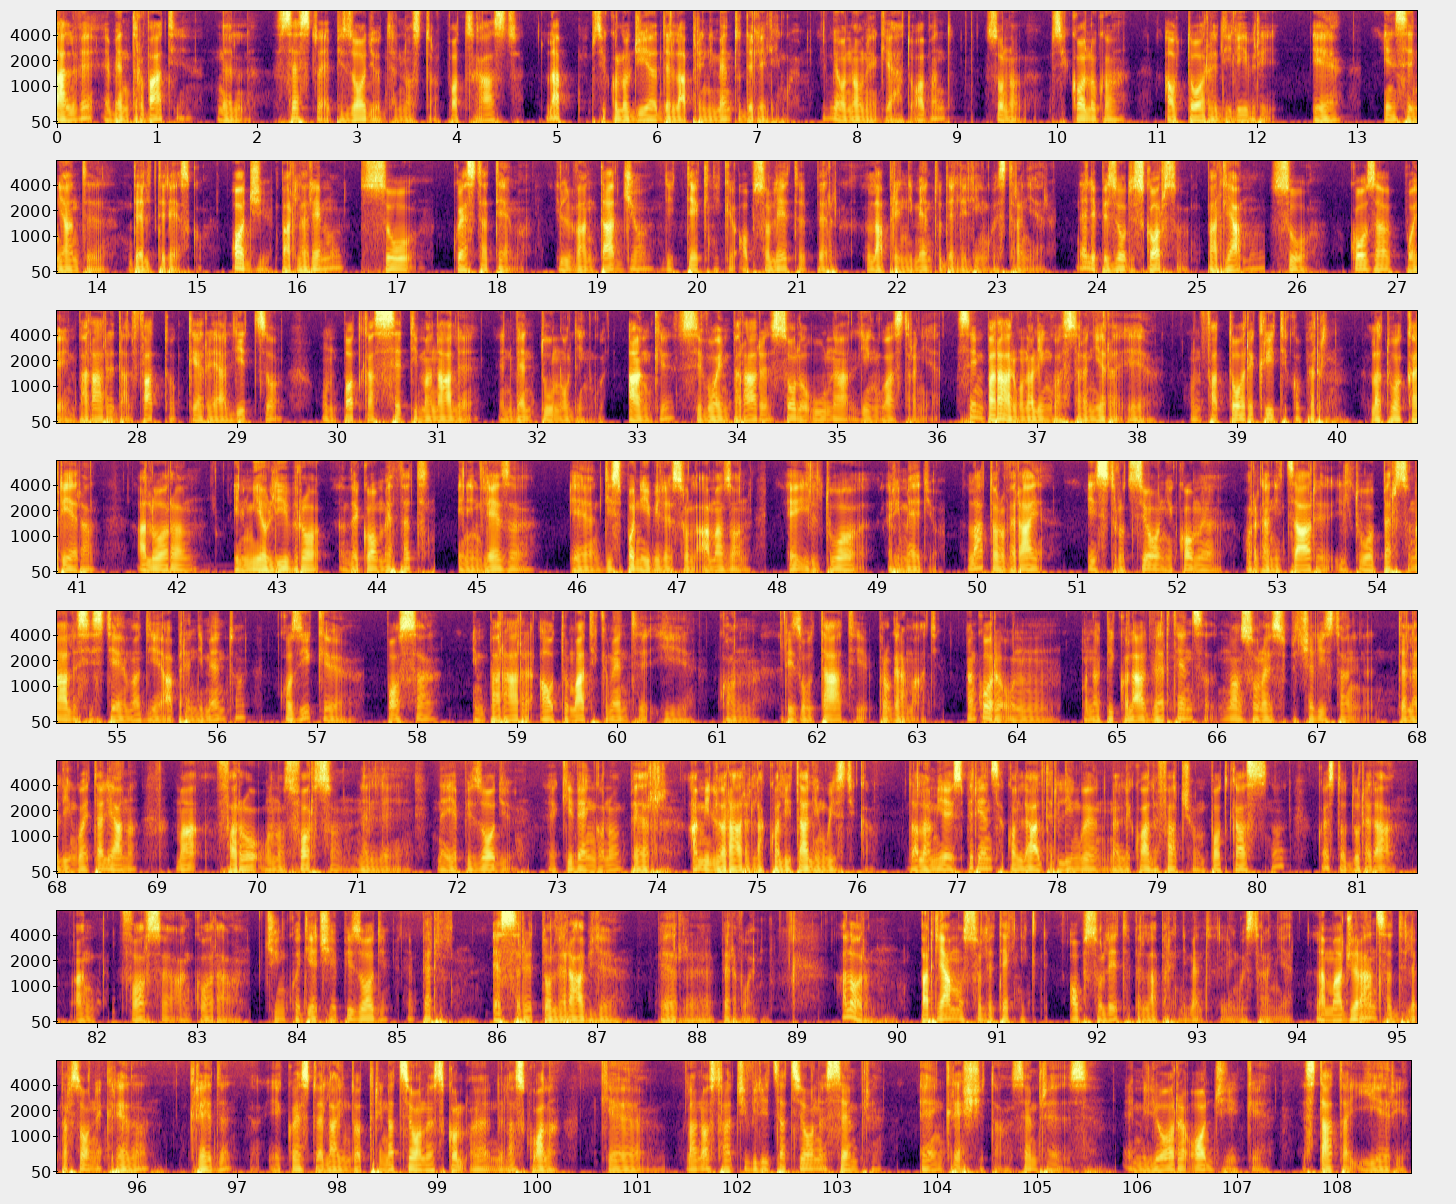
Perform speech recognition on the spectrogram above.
Salve e bentrovati nel sesto episodio del nostro podcast La psicologia dell'apprendimento delle lingue. Il mio nome è Gerhard Orband, sono psicologo, autore di libri e insegnante del tedesco. Oggi parleremo su questo tema, il vantaggio di tecniche obsolete per l'apprendimento delle lingue straniere. Nell'episodio scorso parliamo su cosa puoi imparare dal fatto che realizzo un podcast settimanale in 21 lingue, anche se vuoi imparare solo una lingua straniera. Se imparare una lingua straniera è un fattore critico per la tua carriera, allora il mio libro The Go Method in inglese è disponibile su Amazon e il tuo rimedio. Là troverai istruzioni come organizzare il tuo personale sistema di apprendimento così che possa imparare automaticamente i, con risultati programmati. Ancora un, una piccola avvertenza, non sono specialista della lingua italiana, ma farò uno sforzo nelle, negli episodi eh, che vengono per migliorare la qualità linguistica. Dalla mia esperienza con le altre lingue nelle quali faccio un podcast, no? questo durerà an- forse ancora 5-10 episodi eh, per essere tollerabile per, per voi. Allora, parliamo sulle tecniche obsolete per l'apprendimento delle lingue straniere. La maggioranza delle persone crede, crede e questa è la indottrinazione scol- eh, della scuola, che la nostra civilizzazione sempre è in crescita, sempre è migliore oggi che è stata ieri.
